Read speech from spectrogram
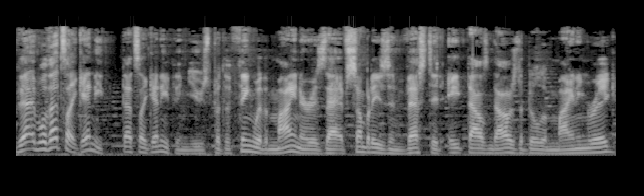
that. Well, that's like any. That's like anything used. But the thing with a miner is that if somebody's invested eight thousand dollars to build a mining rig,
